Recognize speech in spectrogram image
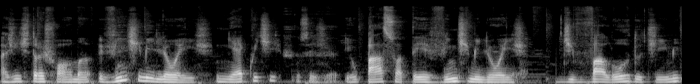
a gente transforma 20 milhões em equity, ou seja, eu passo a ter 20 milhões de valor do time,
